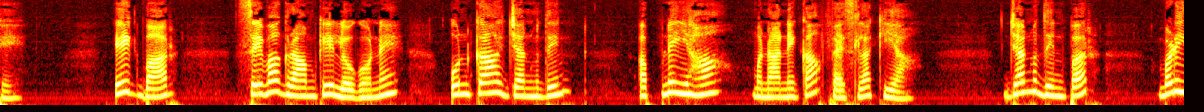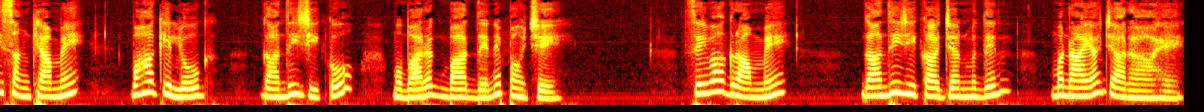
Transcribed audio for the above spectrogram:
थे। एक बार सेवाग्राम के लोगों ने उनका जन्मदिन अपने यहाँ मनाने का फैसला किया। जन्मदिन पर बड़ी संख्या में वहाँ के लोग गांधी जी को मुबारकबाद देने पहुँचे। सेवाग्राम में गांधी जी का जन्मदिन मनाया जा रहा है।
